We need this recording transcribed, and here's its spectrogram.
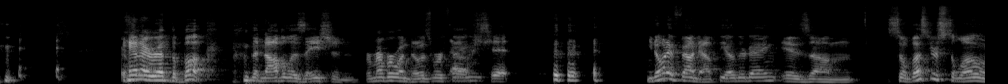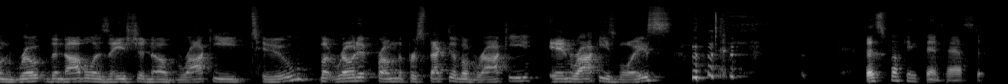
yeah. And I read the book, the novelization. Remember when those were Oh things? shit. You know what I found out the other day is um Sylvester Stallone wrote the novelization of Rocky 2, but wrote it from the perspective of Rocky in Rocky's voice. That's fucking fantastic.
